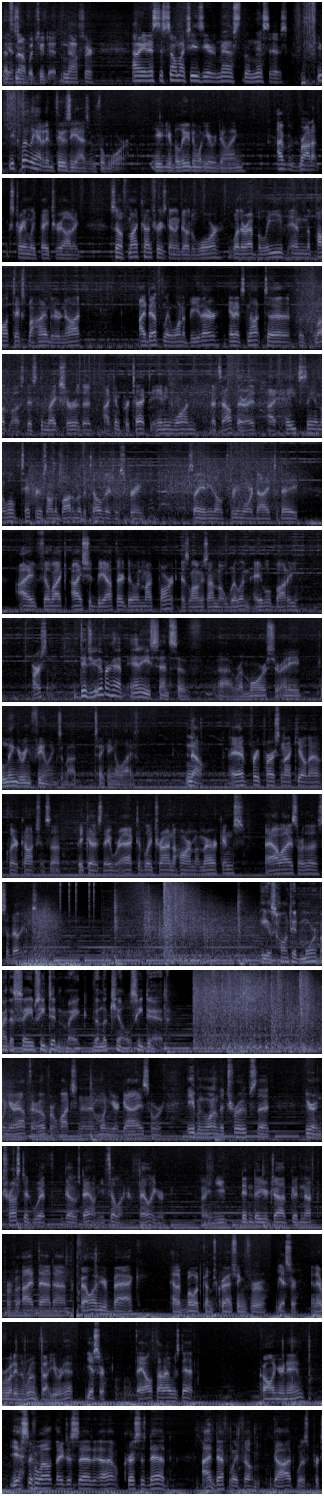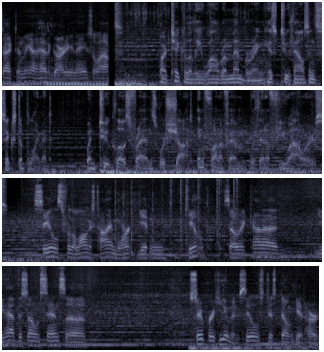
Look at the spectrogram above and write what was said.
That's Yes, not sir. what you did. No, sir. I mean, this is so much easier to miss than this is. You, you clearly had an enthusiasm for war. You, you believed in what you were doing. I've brought up extremely patriotic. So if my country is going to go to war, whether I believe in the politics behind it or not, I definitely want to be there. And it's not to, for bloodlust. It's to make sure that I can protect anyone that's out there. I, I hate seeing the little tickers on the bottom of the television screen saying, you know, three more died today. I feel like I should be out there doing my part as long as I'm a willing, able-bodied person. Did you ever have any sense of uh, remorse or any lingering feelings about taking a life? No. Every person I killed, I have a clear conscience of because they were actively trying to harm Americans, allies, or the civilians. He is haunted more by the saves he didn't make than the kills he did. When you're out there overwatching and then one of your guys or even one of the troops that you're entrusted with goes down, you feel like a failure. I mean, you didn't do your job good enough to provide that. Uh, Fell on your back, and a bullet comes crashing through, yes, sir. and everybody in the room thought you were hit. Yes, sir. They all thought I was dead. Calling your name? Yes, sir. Well, they just said, oh, Chris is dead. I definitely felt God was protecting me. I had a guardian angel out. particularly while remembering his 2006 deployment, when two close friends were shot in front of him within a few hours. SEALs for the longest time weren't getting killed. So it kind of, you have this own sense of superhuman. SEALs just don't get hurt.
